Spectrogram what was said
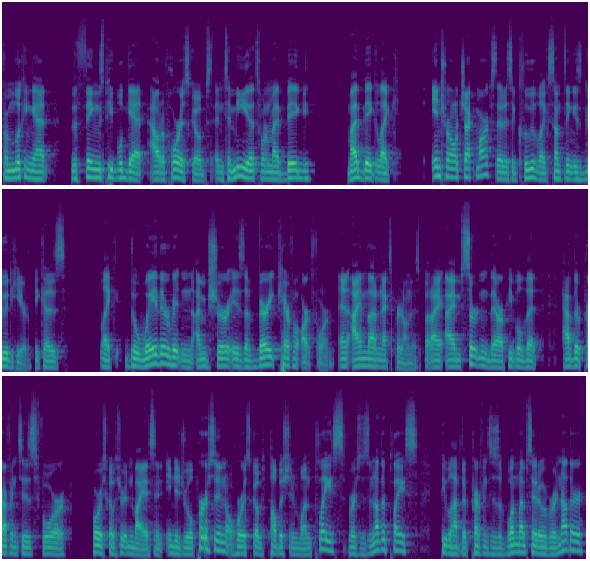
from looking at the things people get out of horoscopes. And to me, that's one of my big, my big like internal check marks that is a clue of like something is good here because like the way they're written, I'm sure is a very careful art form. And I'm not an expert on this, but I, I'm certain there are people that have their preferences for horoscopes written by an individual person or horoscopes published in one place versus another place. People have their preferences of one website over another.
